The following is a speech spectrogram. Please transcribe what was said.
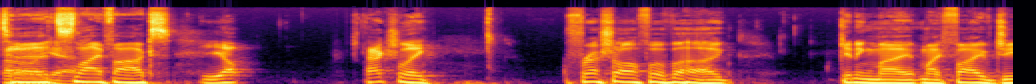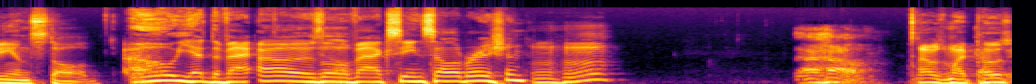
to Oh, yeah. Sly Fox. Yep. Actually, fresh off of uh, getting my my 5G installed. Oh, you had the vac. Oh, it was a little vaccine celebration. Mm-hmm. Oh, That was my post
